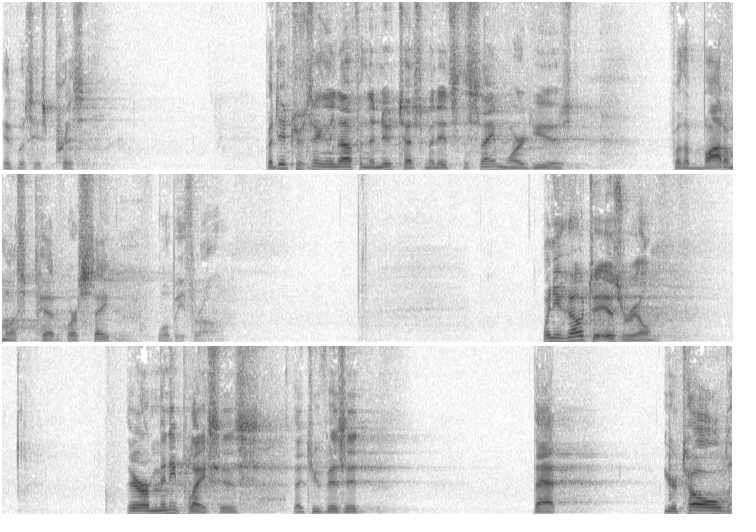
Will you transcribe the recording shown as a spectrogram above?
It was his prison. But interestingly enough, in the New Testament, it's the same word used for the bottomless pit where Satan will be thrown. When you go to Israel, there are many places that you visit that you're told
